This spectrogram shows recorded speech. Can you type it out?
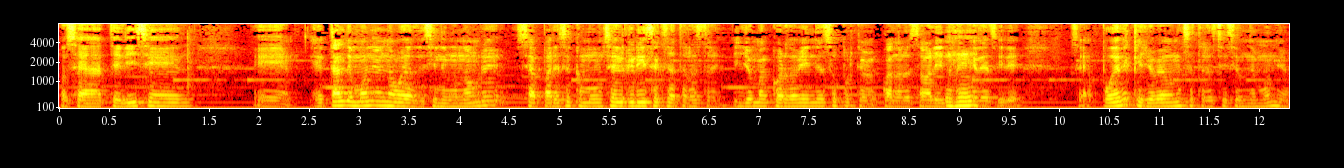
O sea, te dicen, eh, el tal demonio, no voy a decir ningún nombre, se aparece como un ser gris extraterrestre. Y yo me acuerdo bien de eso porque cuando lo estaba leyendo me Ujú. quedé así de, o sea, puede que yo vea un extraterrestre y sea un demonio.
